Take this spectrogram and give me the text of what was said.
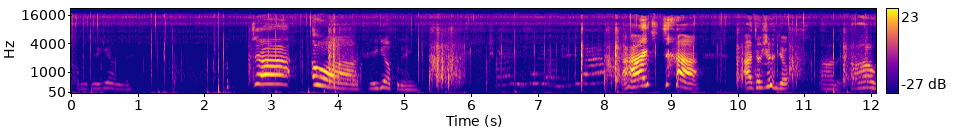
밤 되게 안 돼. 자, 우와, 되게 아프네. 아이 진짜. 아 잠시만요. 아, 네. 아우.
